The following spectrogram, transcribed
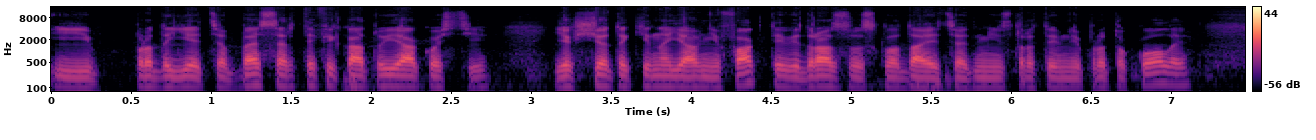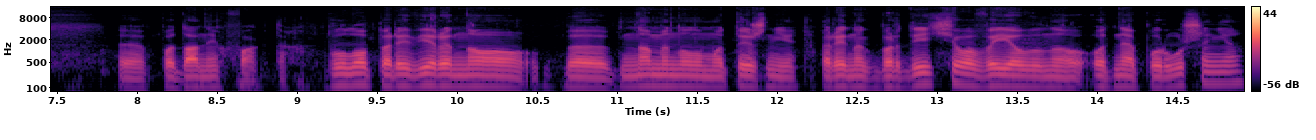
і продається без сертифікату якості. Якщо такі наявні факти, відразу складаються адміністративні протоколи по даних фактах. Було перевірено е, на минулому тижні ринок Бердичева, виявлено одне порушення,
